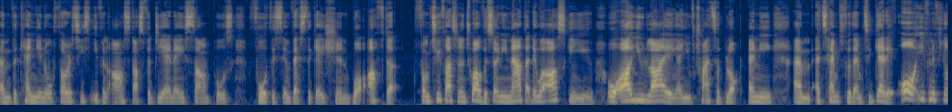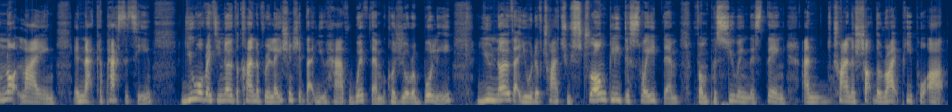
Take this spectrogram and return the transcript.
um the kenyan authorities even asked us for dna samples for this investigation. What after from 2012 it's only now that they were asking you or are you lying and you've tried to block any um, attempts for them to get it? Or even if you're not lying in that capacity you already know the kind of relationship that you have with them because you're a bully. You know that you would have tried to strongly dissuade them from pursuing this thing and trying to shut the right people up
